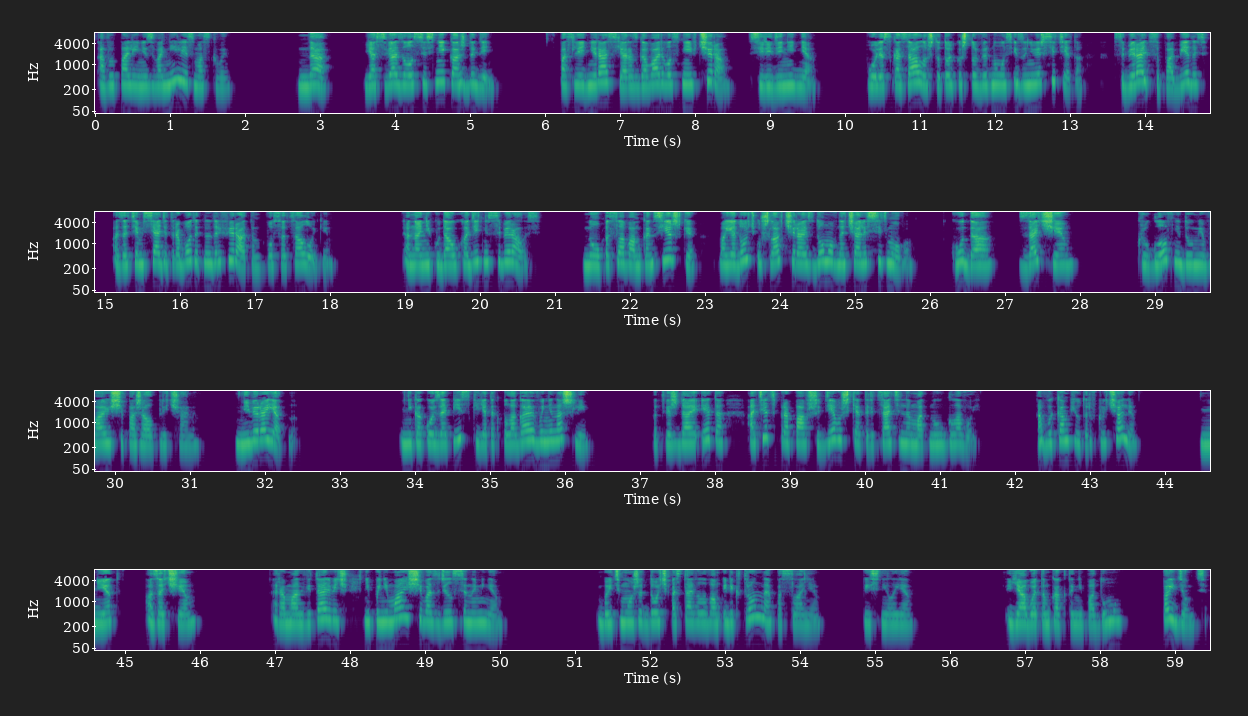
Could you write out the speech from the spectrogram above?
А вы Полине звонили из Москвы? Да, я связывался с ней каждый день. В последний раз я разговаривал с ней вчера, в середине дня. Поля сказала, что только что вернулась из университета, собирается пообедать, а затем сядет работать над рефератом по социологии. Она никуда уходить не собиралась. Но, по словам консьержки, моя дочь ушла вчера из дома в начале седьмого. Куда? Зачем? Круглов недоумевающе пожал плечами. Невероятно. Никакой записки, я так полагаю, вы не нашли. Подтверждая это, отец пропавшей девушки отрицательно мотнул головой. А вы компьютер включали? Нет. А зачем? Роман Витальевич непонимающе воззрился на меня. «Быть может, дочь оставила вам электронное послание?» — пояснила я. «Я об этом как-то не подумал. Пойдемте».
